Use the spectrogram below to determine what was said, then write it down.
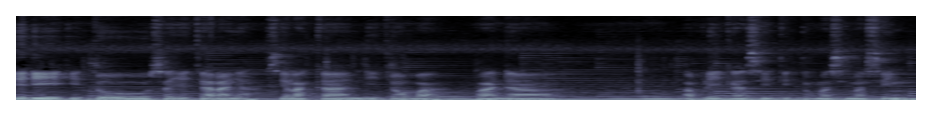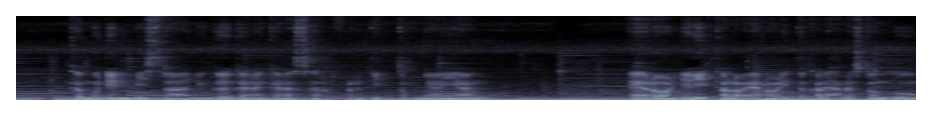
Jadi itu saja caranya. Silahkan dicoba pada aplikasi TikTok masing-masing. Kemudian bisa juga gara-gara server TikToknya yang error. Jadi kalau error itu kalian harus tunggu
